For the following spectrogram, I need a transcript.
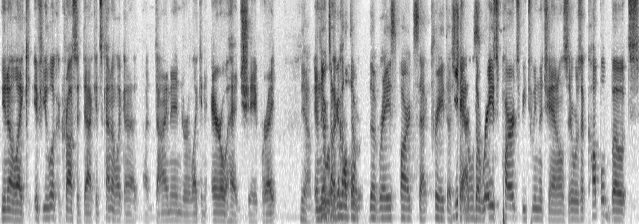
You know, like if you look across a deck, it's kind of like a, a diamond or like an arrowhead shape, right? Yeah, and and there you're was a talking about the the raised parts that create those yeah, channels. the raised parts between the channels. There was a couple boats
